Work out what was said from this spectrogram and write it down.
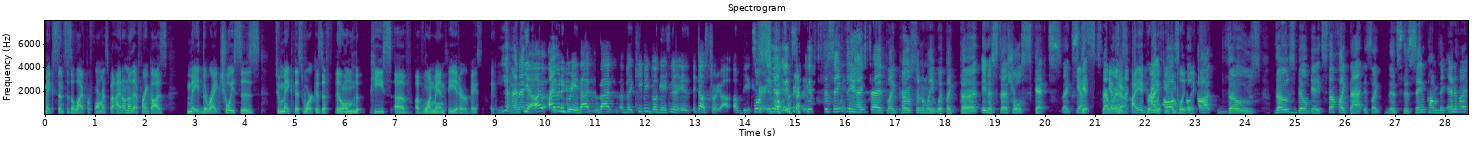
makes sense as a live performance, but I don't know that Frank Oz made the right choices to make this work as a filmed piece of of one man theater basically. yeah, and I, yeah, I, I would agree that that the keeping Bill Gates in there is it does throw you out of the experience. Well, experience. yeah, all of a it's, it's the same thing I said, like personally, with like the interstitial skits, like skits Yes, that were in yes. there. I agree I with you also completely. Thought those those Bill Gates stuff like that. It's like it's the same common thing. And if I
